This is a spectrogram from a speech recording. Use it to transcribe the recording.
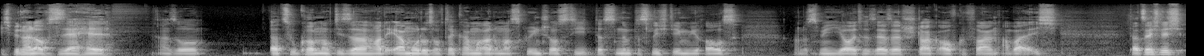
ich bin halt auch sehr hell. Also dazu kommt noch dieser HDR-Modus auf der Kamera. Du machst Screenshots, die, das nimmt das Licht irgendwie raus. Und das ist mir hier heute sehr, sehr stark aufgefallen. Aber ich tatsächlich,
